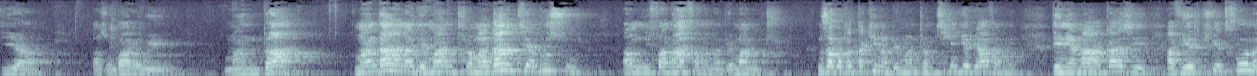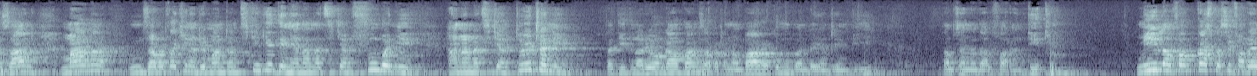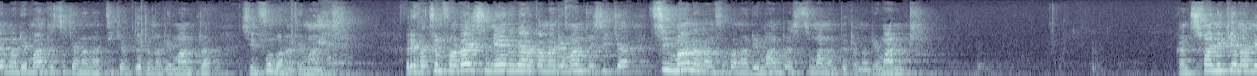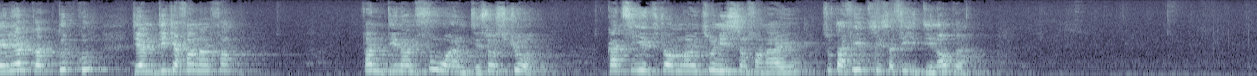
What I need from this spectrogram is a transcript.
dia azo ambara hoe mandà mandà an'Andriamanitra, mandà ny tsy handroso amin'ny fanahafana an'Andriamanitra. Ny zavatra takin'Andriamanitra amintsika ange ry havana e, dia ny hanahaka Azy e, averiko eto foana izany, mana, ny zavatra takin'Andriamanitra amintsika ange dia ny hananantsika ny fombany e, hananantsika ny toetrany e. Tadidinareo angamba ny zavatra nambarako momba an'ilay andriamby tamin'izaho nandalo farany teto. Mila mifampikasoka sy mifandray amin'Andriamanitra isika hananantsika ny toetran' Andriamanitra sy ny fomban' Andriamanitra. Rehefa tsy mifandray sy miaina miaraka amin' Andriamanitra isika, tsy manana ny fomban' Andriamanitra sy tsy manana ny toetran' Andriamanitra. Ka ny tsy fanekena mereroka tompoko dia midika fana, fa, fanidina ny fo ho an'i Jesosy koa. Ka tsy hiditra ao aminao intsony Izy sy ny Fanahy, tsy ho tafiditra Izy satria hidinao ka.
